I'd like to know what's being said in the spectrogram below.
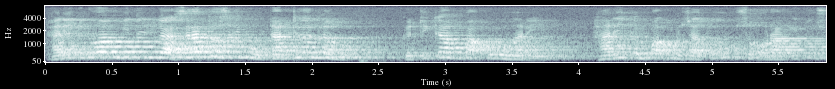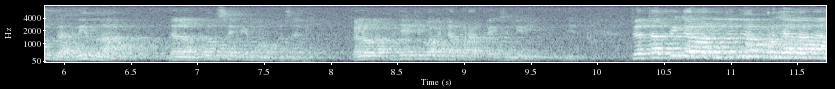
Hari kedua begitu juga seratus ribu. Tadu lah bu. Ketika empat puluh hari, hari ke empat puluh satu, seorang itu sudah riba dalam konsep Imam Ghazali. Kalau nggak percaya coba kita praktek sendiri. Ya. Tetapi kalau di tengah perjalanan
